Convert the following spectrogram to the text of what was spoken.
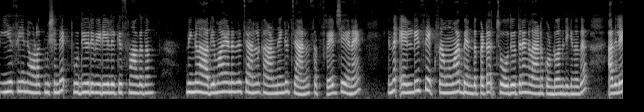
പി എസ് സി നോളജ് മിഷന്റെ പുതിയൊരു വീഡിയോയിലേക്ക് സ്വാഗതം. നിങ്ങൾ ആദ്യമായാണ് എന്റെ ചാനൽ കാണുന്നതെങ്കിൽ ചാനൽ സബ്സ്ക്രൈബ് ചെയ്യണേ. ഇന്ന് എൽ ഡി സി എക്സാമുമായി ബന്ധപ്പെട്ട ചോദ്യോത്തരങ്ങളാണ് കൊണ്ടുവന്നിരിക്കുന്നത്. അതിലെ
